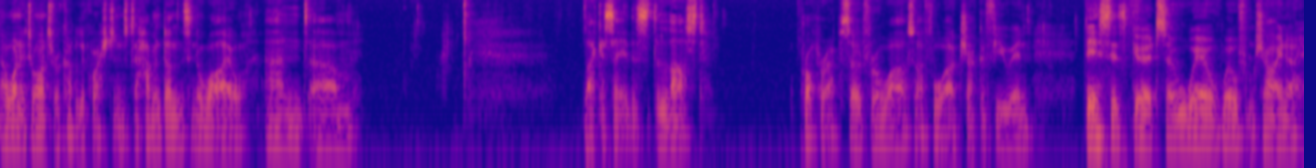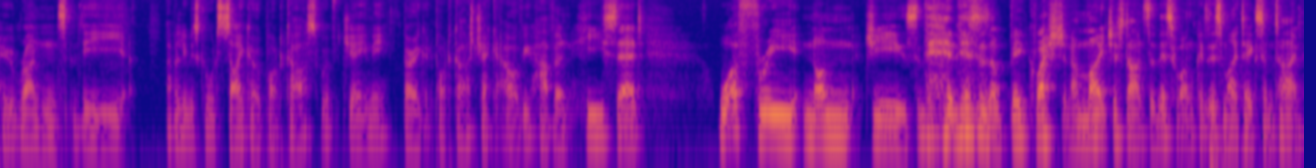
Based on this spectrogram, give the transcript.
I wanted to answer a couple of questions because I haven't done this in a while. And um, like I say, this is the last proper episode for a while, so I thought I'd chuck a few in. This is good. So, Will, Will from China, who runs the, I believe it's called Psycho Podcast with Jamie. Very good podcast. Check it out if you haven't. He said, what are free non G's? this is a big question. I might just answer this one because this might take some time.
